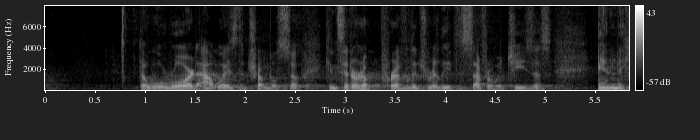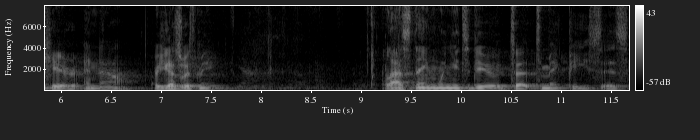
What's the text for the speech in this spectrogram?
The reward outweighs the trouble. So consider it a privilege, really, to suffer with Jesus in the here and now. Are you guys with me? Last thing we need to do to, to make peace is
